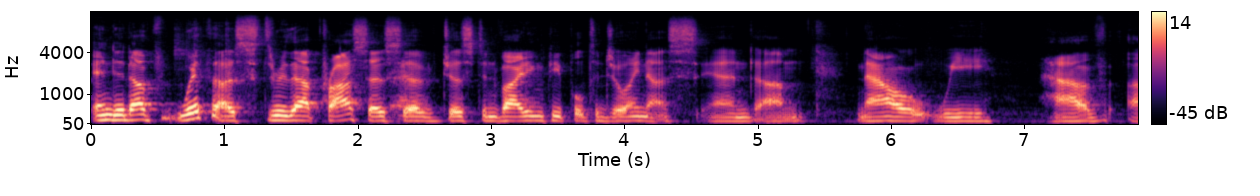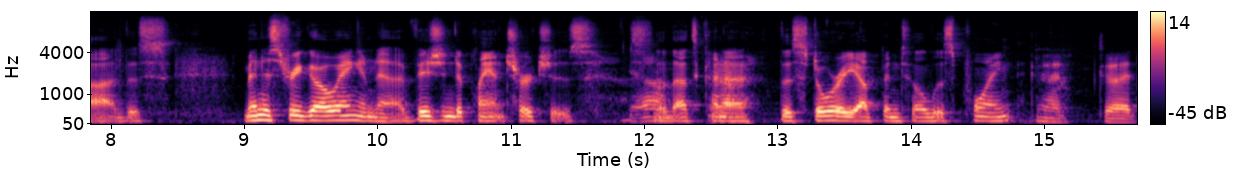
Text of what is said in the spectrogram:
ended up with us through that process of just inviting people to join us. And um, now we have uh, this ministry going and a vision to plant churches. Yeah, So that's kind of yeah. the story up until this point. Good, good.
